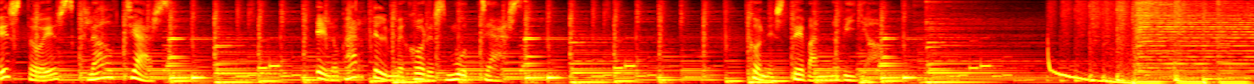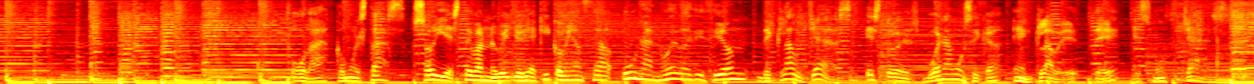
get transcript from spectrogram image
Esto es Cloud Jazz, el hogar del mejor smooth jazz, con Esteban Novillo. Hola, ¿cómo estás? Soy Esteban Novillo y aquí comienza una nueva edición de Cloud Jazz. Esto es buena música en clave de smooth jazz.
